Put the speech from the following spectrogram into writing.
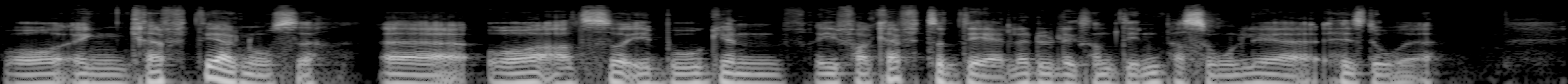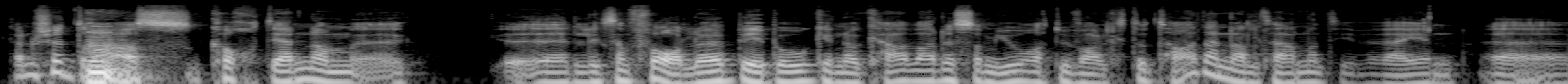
får en kreftdiagnose. Eh, og altså i boken 'Fri fra kreft' så deler du liksom din personlige historie. Kan du ikke dra mm. oss kort gjennom eh, liksom forløpet i boken, og hva var det som gjorde at du valgte å ta den alternative veien? Eh,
